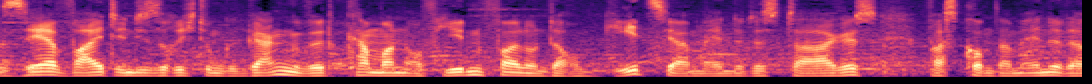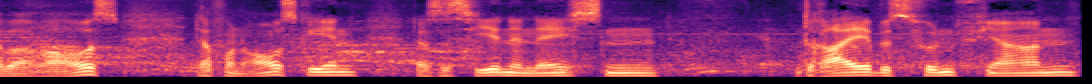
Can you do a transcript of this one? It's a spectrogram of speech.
sehr weit in diese Richtung gegangen wird, kann man auf jeden Fall, und darum geht es ja am Ende des Tages, was kommt am Ende dabei raus, davon ausgehen, dass es hier in den nächsten drei bis fünf Jahren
